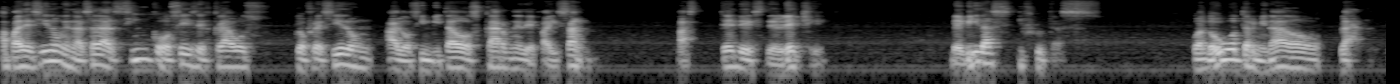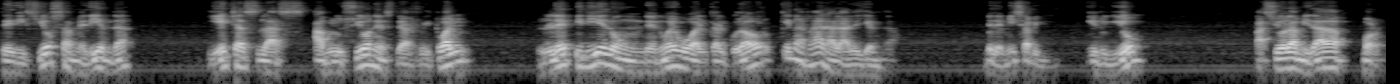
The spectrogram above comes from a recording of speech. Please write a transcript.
aparecieron en la sala cinco o seis esclavos que ofrecieron a los invitados carne de faisán, pasteles de leche, bebidas y frutas. Cuando hubo terminado la deliciosa merienda y hechas las abluciones del ritual, le pidieron de nuevo al calculador que narrara la leyenda. Beremisa irguió paseó la mirada por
